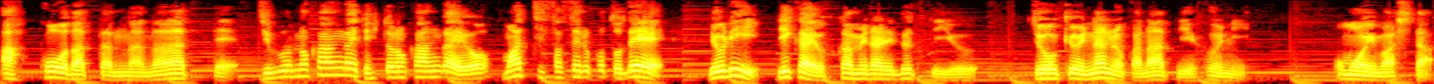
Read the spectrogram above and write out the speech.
あ、こうだったんだなって、自分の考えと人の考えをマッチさせることで、より理解を深められるっていう状況になるのかなっていうふうに思いました。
